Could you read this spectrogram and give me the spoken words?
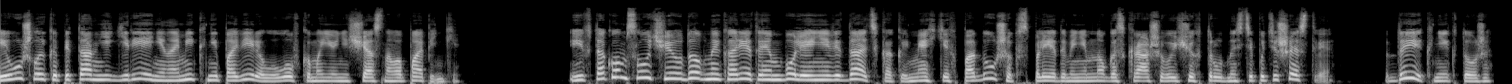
И ушлый капитан егерей ни на миг не поверил уловкам ее несчастного папеньки. И в таком случае удобной кареты им более не видать, как и мягких подушек с пледами, немного скрашивающих трудности путешествия. Да и книг тоже.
